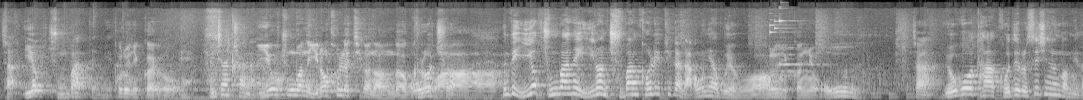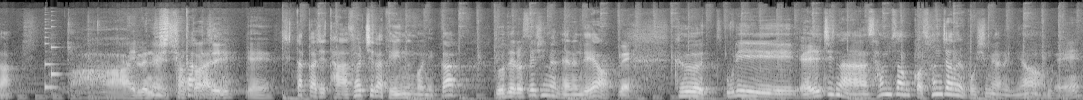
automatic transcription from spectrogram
자, 2억 중반대입니다. 그러니까요. 네, 괜찮잖아요. 2억 중반에 이런 퀄리티가 나온다고? 그렇죠. 와. 근데 2억 중반에 이런 주방 퀄리티가 나오냐고요. 그러니까요. 오. 자, 요거 다 그대로 쓰시는 겁니다. 아, 일렌드 네, 식탁까지. 예, 식탁까지 다 설치가 돼 있는 거니까 요대로 쓰시면 되는데요. 네. 그 우리 LG나 삼성 거 선전을 보시면은요. 네.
